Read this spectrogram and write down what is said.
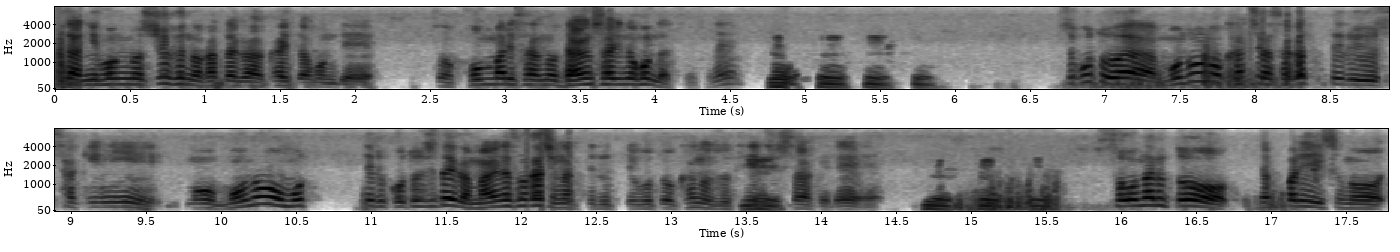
普段日本の主婦の方が書いた本で、そのこんまりさんの断捨離の本だったんですね。うんうんうんうん。そういうことは、物の価値が下がってる先に、もう物を持ってること自体がマイナスの価値になってるっていうことを彼女提示したわけで、そうなると、やっぱりその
